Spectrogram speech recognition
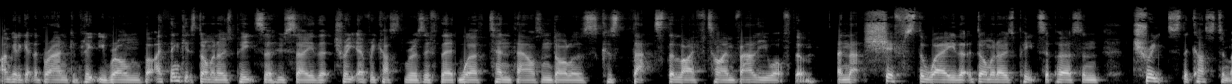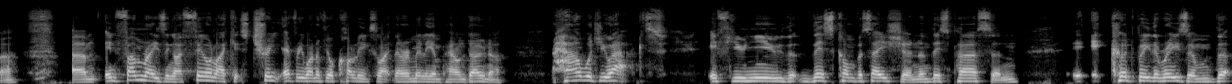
I'm going to get the brand completely wrong, but I think it's Domino's Pizza who say that treat every customer as if they're worth $10,000 because that's the lifetime value of them. And that shifts the way that a Domino's Pizza person treats the customer. Um, in fundraising, I feel like it's treat every one of your colleagues like they're a million pound donor. How would you act if you knew that this conversation and this person it, it could be the reason that,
